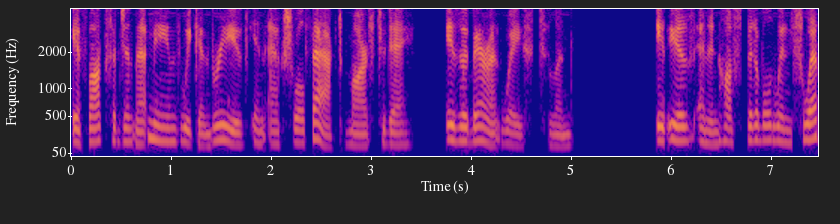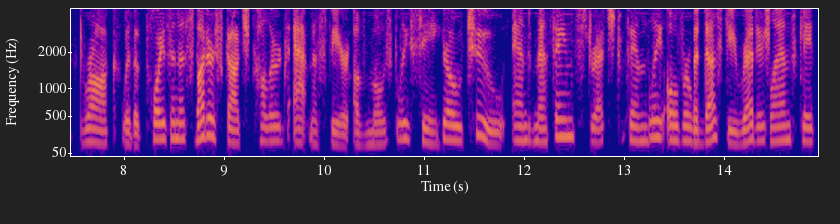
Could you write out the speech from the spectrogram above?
If oxygen that means we can breathe in actual fact Mars today, is a barren wasteland. It is an inhospitable wind-swept rock with a poisonous butterscotch-colored atmosphere of mostly CO2 and methane stretched thinly over a dusty reddish landscape.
